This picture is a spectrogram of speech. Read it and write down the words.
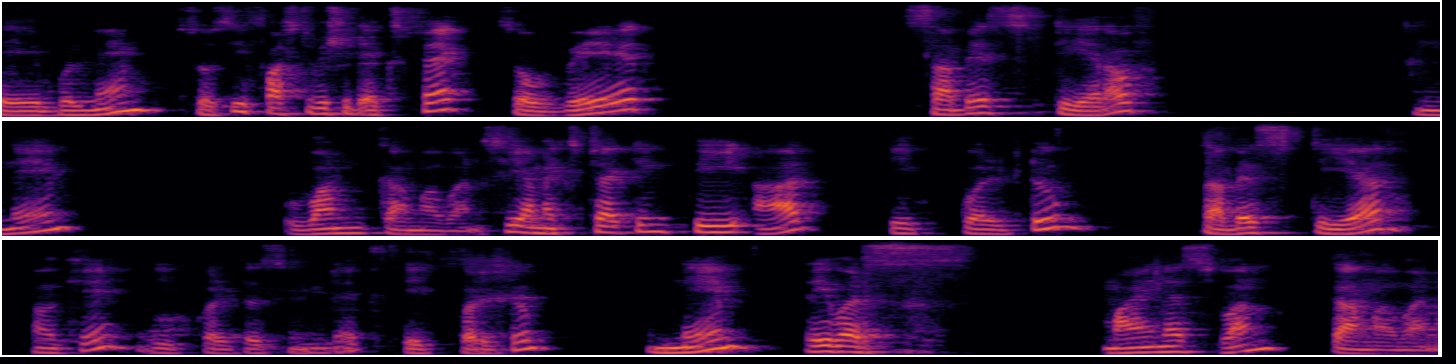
table name. So see, first we should expect. So where substr of name 1 comma 1. See, I'm extracting PR equal to substr, okay, equal to syntax equal to name reverse minus 1 comma 1.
